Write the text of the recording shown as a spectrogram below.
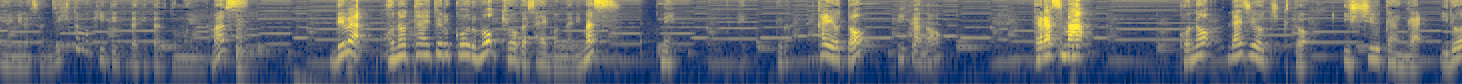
えー皆さんぜひとも聞いていただけたらと思います。ではこのタイトルコールも今日が最後になります。ね、はい、ではかよとミカのカラスマこのラジオを聞くと1週間が色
